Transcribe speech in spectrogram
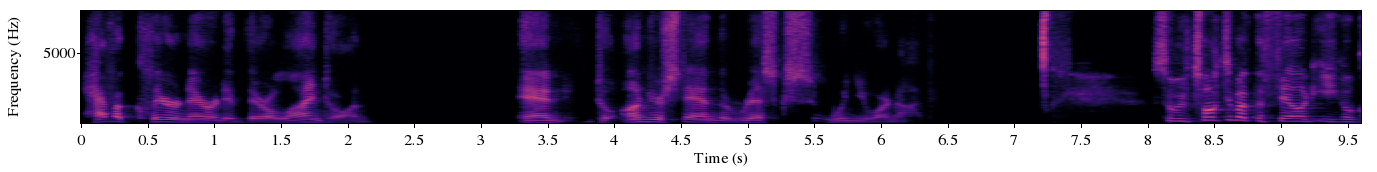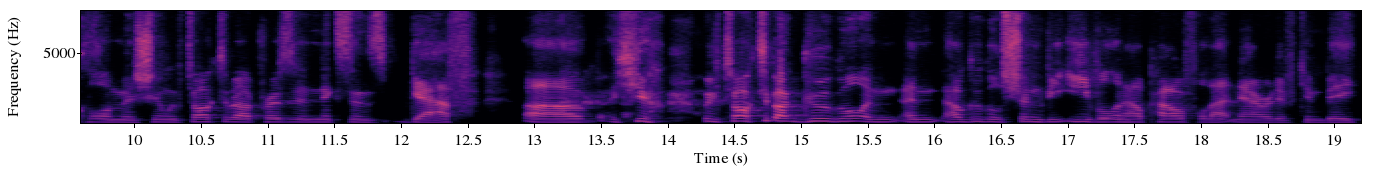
have a clear narrative they're aligned on and to understand the risks when you are not. So we've talked about the failed Eagle Claw mission. We've talked about President Nixon's gaffe. Uh, you, we've talked about Google and, and how Google shouldn't be evil and how powerful that narrative can be.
